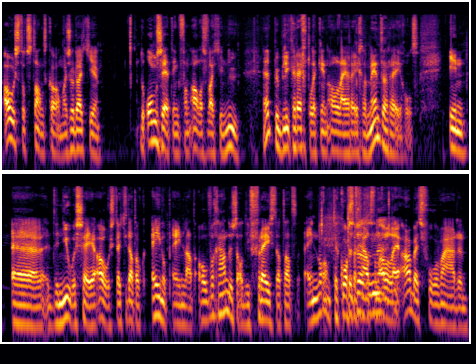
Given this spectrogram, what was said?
cao's tot stand komen... zodat je de omzetting van alles wat je nu hè, publiekrechtelijk in allerlei reglementen regelt... in eh, de nieuwe cao's, dat je dat ook één op één laat overgaan. Dus al die vrees dat dat enorm ten koste Dat gaat van een, allerlei arbeidsvoorwaarden...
